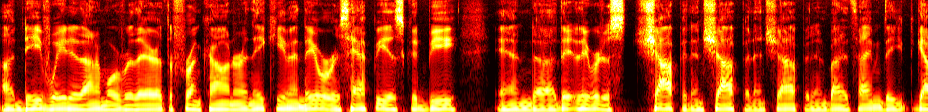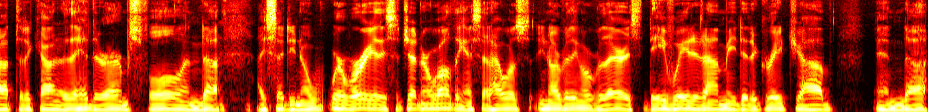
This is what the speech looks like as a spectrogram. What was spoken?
uh, Dave waited on them over there at the front counter, and they came in. They were as happy as could be, and uh, they, they were just shopping and shopping and shopping. And by the time they got up to the counter, they had their arms full. And uh, I said, you know, where were you? They said, General Welding. I said, how was, you know, everything over there? It's Dave waited on me, did a great job. And uh,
